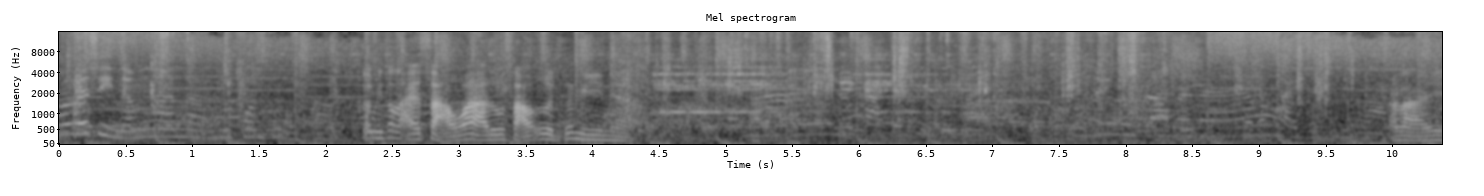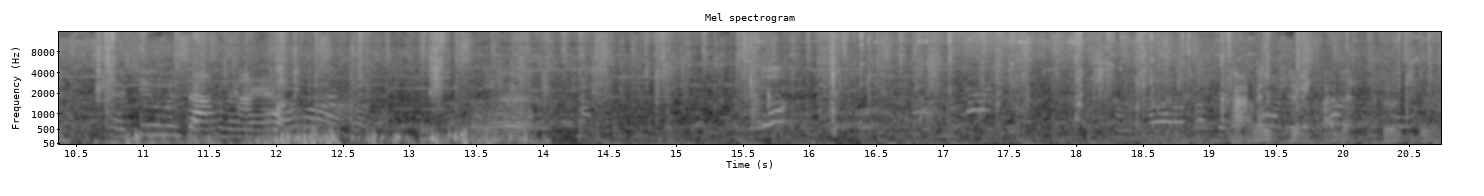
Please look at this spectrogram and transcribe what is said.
มันเป็นสีน้ำเงินอะมีคนผูกเอาก็มีตั้งหลายเสาอะ ดูเสาอื่นก็มีเนี่ยอะไรแต่ชื่อมันจางไปแล้วอะเออ หาไม่เจอไปแล้วเดินเดิน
